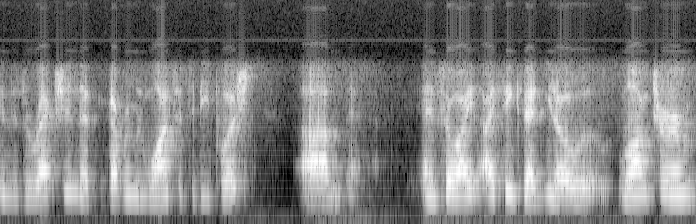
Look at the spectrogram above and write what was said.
in the direction that the government wants it to be pushed. Um, and so I, I think that you know, long term,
